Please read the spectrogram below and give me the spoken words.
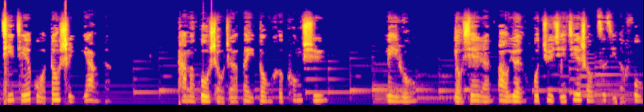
其结果都是一样的。他们固守着被动和空虚。例如，有些人抱怨或拒绝接受自己的父母，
